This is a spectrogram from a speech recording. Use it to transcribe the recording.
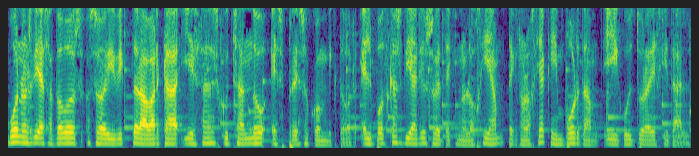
Buenos días a todos, soy Víctor Abarca y estás escuchando Expreso con Víctor, el podcast diario sobre tecnología, tecnología que importa y cultura digital.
